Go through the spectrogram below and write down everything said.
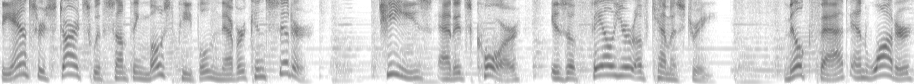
The answer starts with something most people never consider. Cheese, at its core, is a failure of chemistry. Milk fat and water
